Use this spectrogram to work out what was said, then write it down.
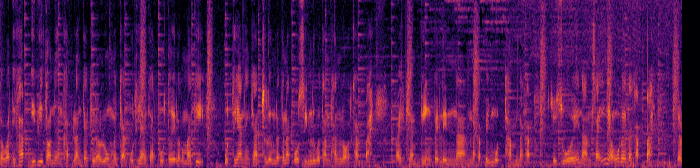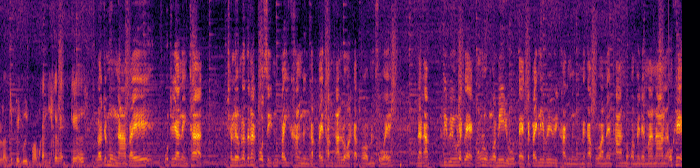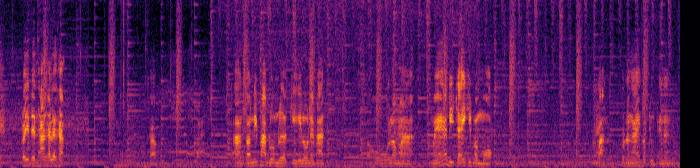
สวัสดีครับ EP ต่อเนื่องครับ หลังจากที่เราลงมาจากอุทยานแห่งชาติผู้เตยเราก็มาที่อุทยานแห่งชาติเฉลิมรัตนโกสินทร์หรือว่าทำทันรอดครับ ไปไปแคมปิ้งไปเล่นน้ำนะครับ ไปหมุดทำนะครับ สวยๆน้ำใสเหนียวเลยนะครับ ไป เดี๋ยวเราจะไปลุยพร้อมกันที่กระแหละแกเอ้ยเราจะมุ่งหน้าไปอุทยานแห่งชาติ เฉลิมรัตนโกสินทร์ไปอีกครั้งหนึ่งครับไปทำทานหลอดครับเพราะมันสวยนะครับรีวิวแรกๆ ของลุงก็มีอยู่ แต่จะไปรีวิวอีกครั้งหนึ่งนะครับเพราะว่าในพานบอกว่าไม่ได้มานานแล้วโอเค เราจะเดินทางกันเลยครับ ครับ อ่า ตอนนี้ภาพรวมเหลือกี่กิโลในายพรานโอ้เรามาแหมดีใจคิดว่าหมอกบ้านคนยังไงเขาจุดไอ้นั่นอยู่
